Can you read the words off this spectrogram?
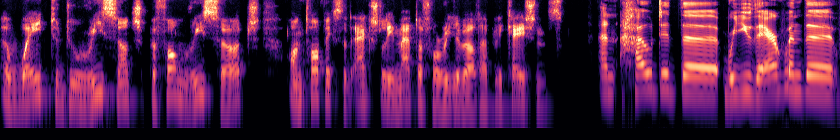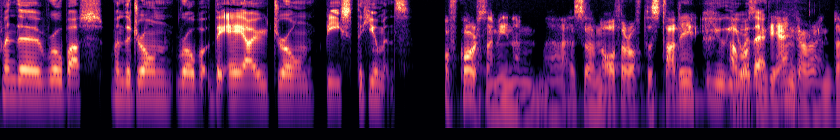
a way to do research, perform research on topics that actually matter for real world applications. And how did the were you there when the when the robot when the drone robot the AI drone beat the humans? Of course, I mean, I'm uh, as an author of the study, You- you I was in the hangar and uh,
